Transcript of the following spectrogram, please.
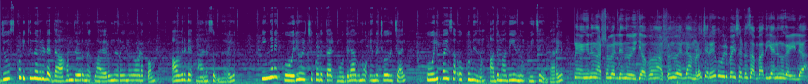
ജ്യൂസ് കുടിക്കുന്നവരുടെ ദാഹം തീർന്ന് വയറും നിറയുന്നതോടൊപ്പം അവരുടെ മനസ്സും നിറയും. ഇങ്ങനെ കോരി ഒഴിച്ചു കൊടുത്താൽ മുതലാകുമോ എന്ന് ചോദിച്ചാൽ കൂലിപ്പൈസ ഒക്കുമെന്നും അത് മതിയെന്നും വിജയൻ പറയും. എങ്ങനെ നഷ്ടം വരില്ലെന്ന് ചോദിക്കുക അപ്പോൾ നഷ്ടമൊന്നും വരില്ല. നമ്മൾ ചെറിയ കൂലി പൈസ ഇട്ട് സമ്പാദിക്കാനൊന്നും കഴിയില്ല.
